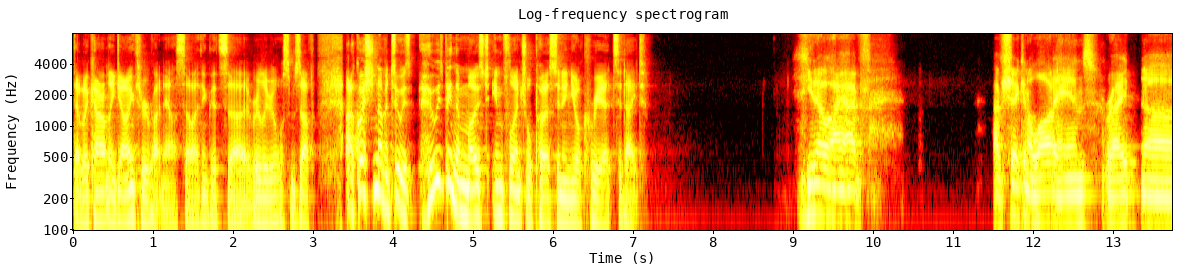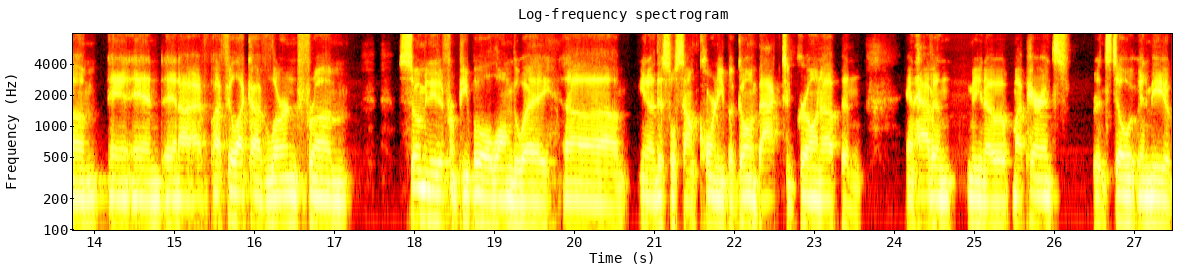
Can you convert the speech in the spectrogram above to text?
that we're currently going through right now. So I think that's uh, really, really awesome stuff. Uh, question number two is: Who has been the most influential person in your career to date? You know, I, I've I've shaken a lot of hands, right? Um, and and and I I feel like I've learned from so many different people along the way. Um, you know, this will sound corny, but going back to growing up and and having you know my parents instill in me a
